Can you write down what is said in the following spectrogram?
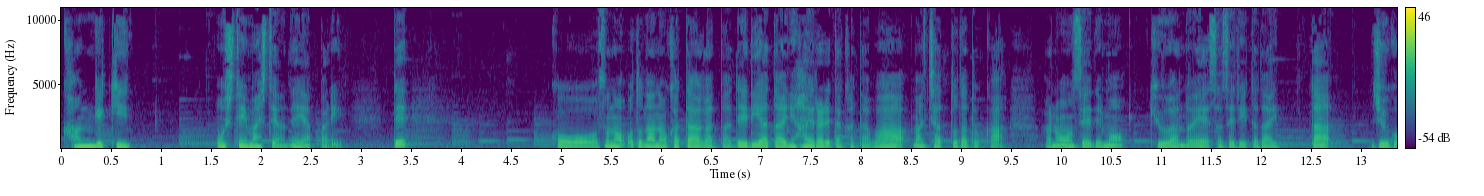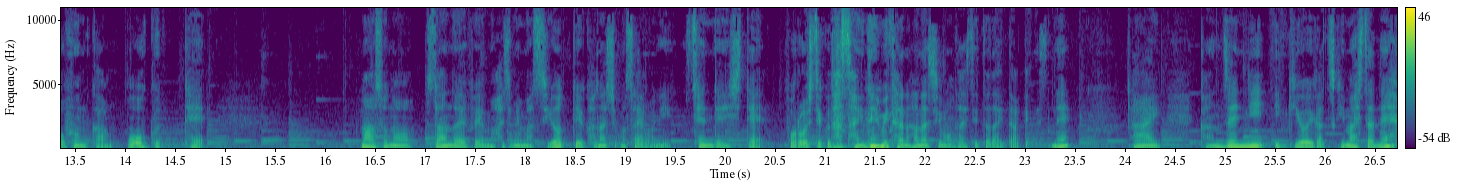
感激をしていましたよねやっぱり。でこうその大人の方々でリアタイに入られた方は、まあ、チャットだとかあの音声でも Q&A させていただいた15分間を送ってまあそのスタンド FM 始めますよっていう話も最後に宣伝してフォローしてくださいね みたいな話もさせていただいたわけですね。はい完全に勢いがつきましたね。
